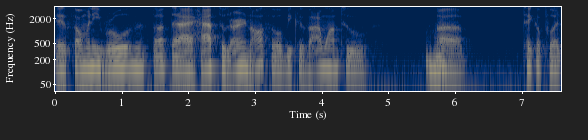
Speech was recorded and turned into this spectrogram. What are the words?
it's so many rules and stuff that I have to learn also because I want to Mhm. uh take a foot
